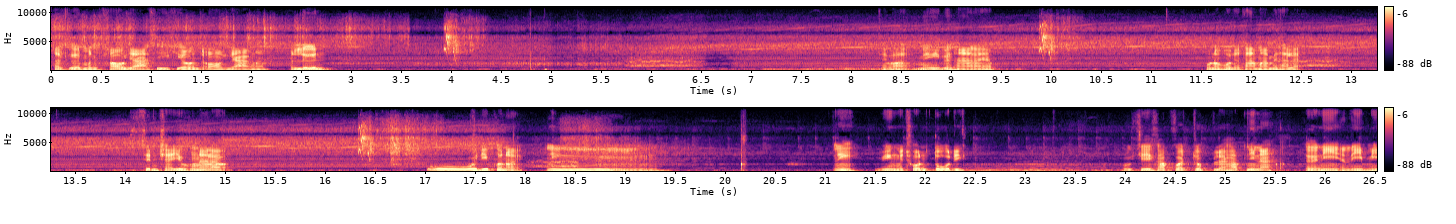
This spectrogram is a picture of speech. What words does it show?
ถ้าเกิดมันเข้าหญ้าสีเขียวมันจะออกยากนะครับ มันลื่น แต่ว่าไม่มีปัญหาอะไรครับคนบางคนจะตามมาไม่ทันแหละ เส้นชัยอยู่ข้างหน้าแล้ว โอ้ยดิบเขาหน่อย นี่ นี่วิ่งมาชนตูดอีก โอเคครับก็จบแล้วครับนี่นะ เออ นี่ อันนี้มี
